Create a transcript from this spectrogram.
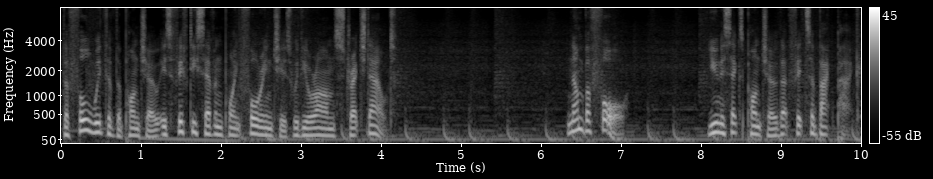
The full width of the poncho is 57.4 inches with your arms stretched out. Number 4. Unisex poncho that fits a backpack.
